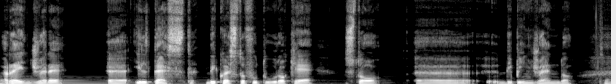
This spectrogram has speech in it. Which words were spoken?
reggere eh, il test di questo futuro che sto eh, dipingendo. Sì.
